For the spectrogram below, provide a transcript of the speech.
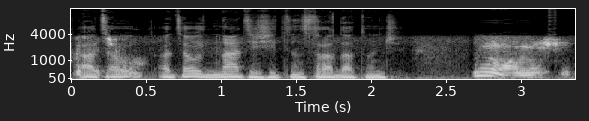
Ați, au, ați auzit? N-ați ieșit în stradă atunci. Nu am ieșit.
